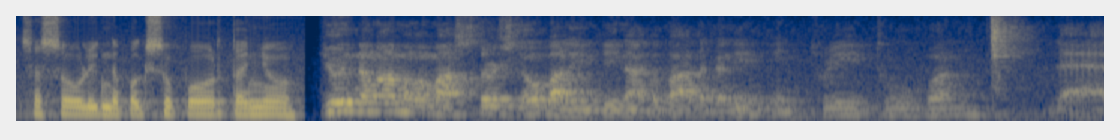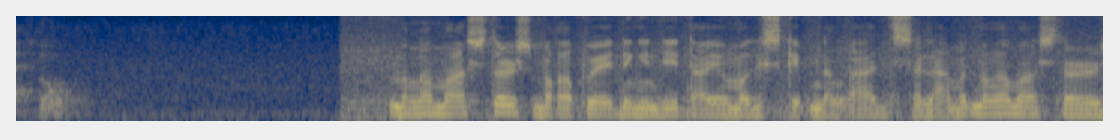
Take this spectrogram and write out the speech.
sa solid na pagsuporta nyo. Yun na nga mga masters, no? Bali hindi na ito patagalin. In 3, 2, 1, let's go! Mga masters, baka pwedeng hindi tayo mag-skip ng ads. Salamat mga masters.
